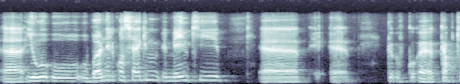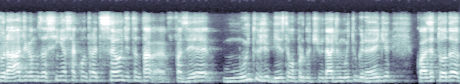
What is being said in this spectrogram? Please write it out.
É, e o, o, o Burn ele consegue meio que é, é, é, capturar, digamos assim, essa contradição de tentar fazer muitos gibis, ter uma produtividade muito grande, quase toda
